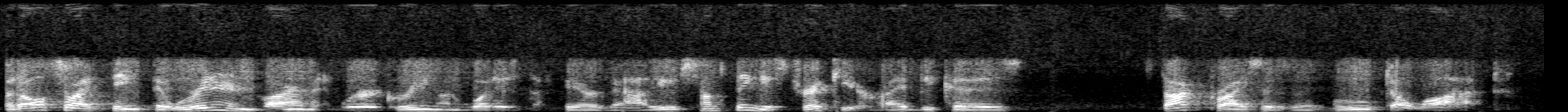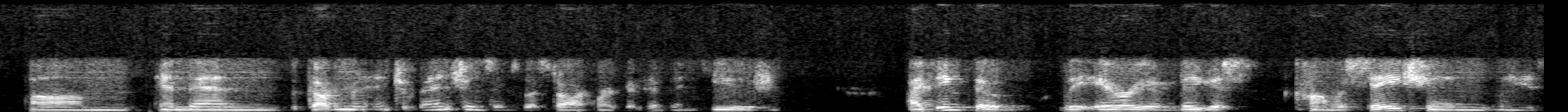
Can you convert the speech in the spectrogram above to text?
But also, I think that we're in an environment where agreeing on what is the fair value of something is trickier, right? Because stock prices have moved a lot. Um, and then the government interventions into the stock market have been huge. I think the the area of biggest conversation is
